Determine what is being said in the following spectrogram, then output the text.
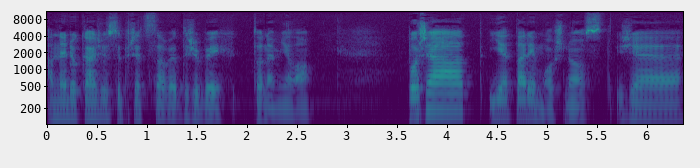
a nedokážu si představit, že bych to neměla. Pořád je tady možnost, že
